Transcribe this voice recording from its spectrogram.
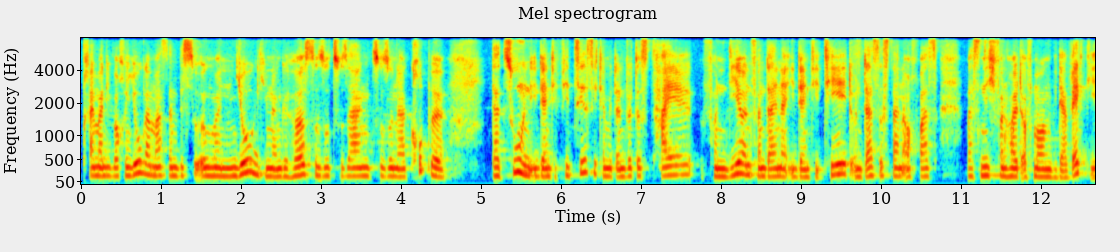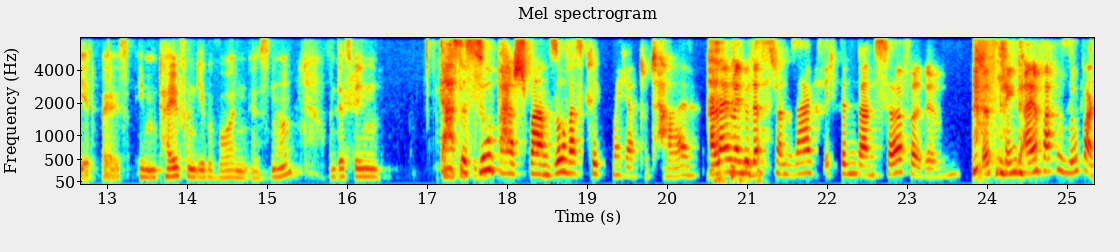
dreimal die Woche Yoga machst, dann bist du irgendwann ein Yogi und dann gehörst du sozusagen zu so einer Gruppe dazu und identifizierst dich damit, dann wird es Teil von dir und von deiner Identität und das ist dann auch was, was nicht von heute auf morgen wieder weggeht, weil es eben Teil von dir geworden ist. Ne? Und deswegen das ist super spannend. Sowas kriegt mich ja total. Allein wenn du das schon sagst, ich bin dann Surferin. Das klingt einfach super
